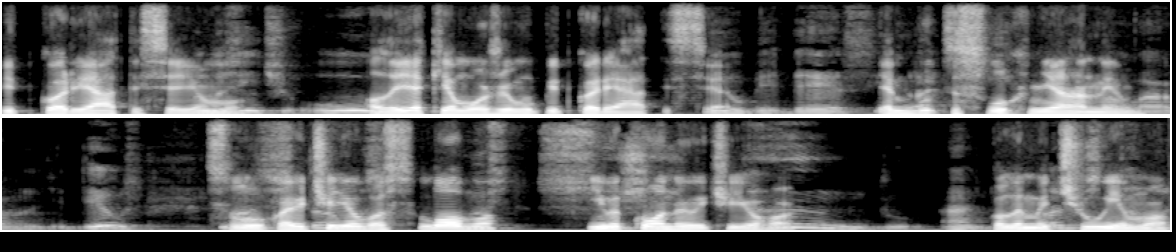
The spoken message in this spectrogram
Підкорятися йому. Але як я можу йому підкорятися, як бути слухняним, слухаючи Його Слово і виконуючи його? Коли ми чуємо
